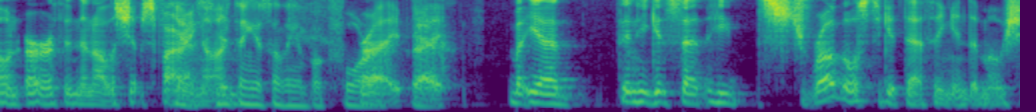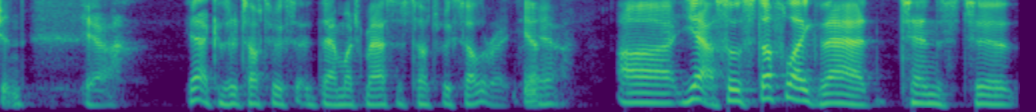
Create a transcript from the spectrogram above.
on Earth, and then all the ships firing Yes, on. you're thinking of something in book four. Right, Yeah. right. But yeah, then he gets that he struggles to get that thing into motion. Yeah. Yeah, because they're tough to that much mass is tough to accelerate. Yeah. Yeah. Uh, yeah. So stuff like that tends to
